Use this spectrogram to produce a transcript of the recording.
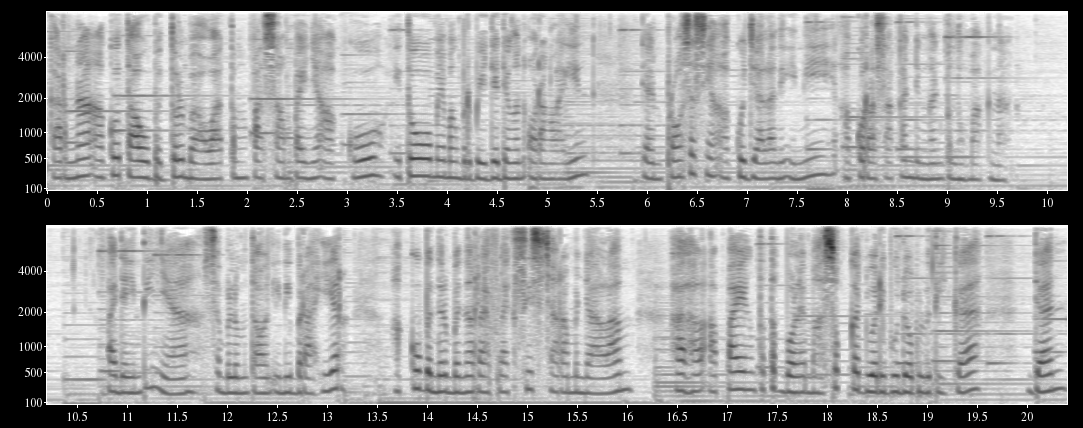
karena aku tahu betul bahwa tempat sampainya aku itu memang berbeda dengan orang lain dan proses yang aku jalani ini aku rasakan dengan penuh makna. Pada intinya, sebelum tahun ini berakhir, aku benar-benar refleksi secara mendalam hal-hal apa yang tetap boleh masuk ke 2023 dan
